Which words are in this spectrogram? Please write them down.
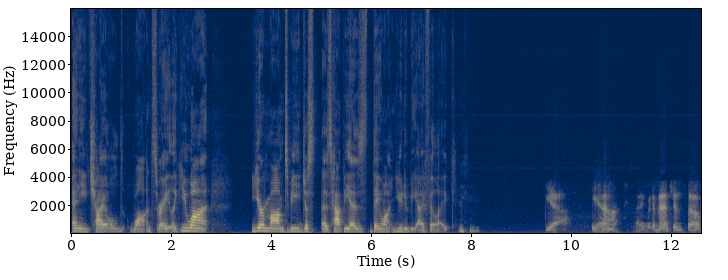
any child wants, right? Like you want your mom to be just as happy as they want you to be, I feel like. Mhm. Yeah, yeah, I would imagine so.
